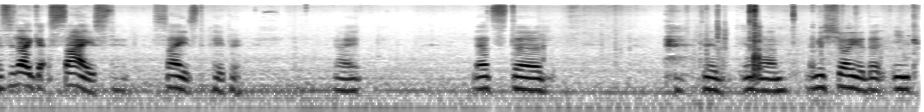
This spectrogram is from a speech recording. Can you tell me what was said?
it's like sized, sized paper right? That's the the um, let me show you the ink.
